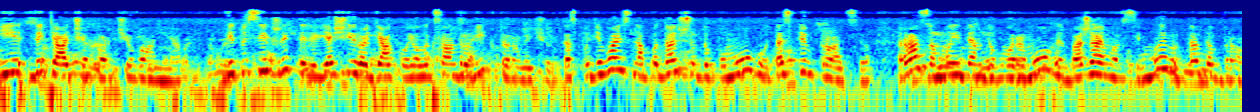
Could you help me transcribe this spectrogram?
і дитяче харчування. Від усіх жителів я щиро дякую Олександру Вікторовичу та сподіваюся на подальшу допомогу та співпрацю. Разом ми йдемо до перемоги. Бажаємо всім миру та добра.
